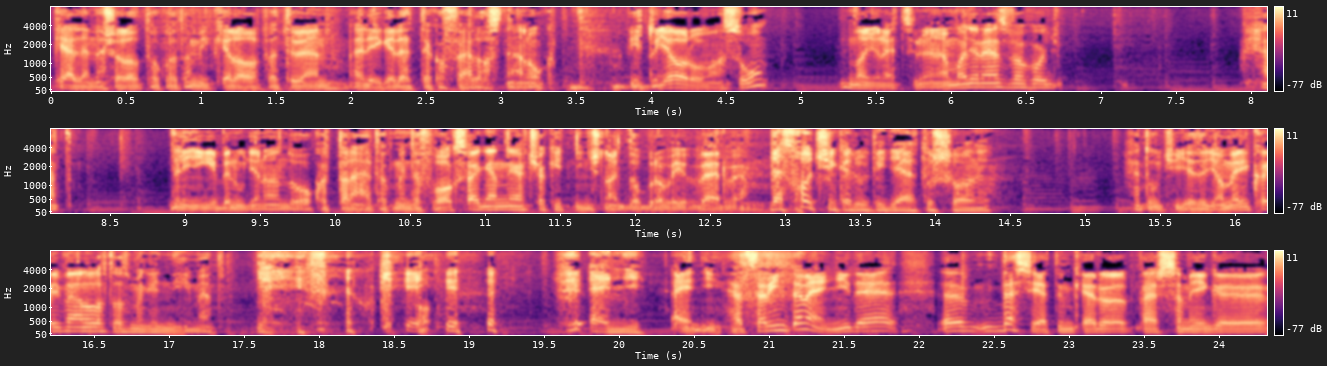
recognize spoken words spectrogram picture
kellemes adatokat, amikkel alapvetően elégedettek a felhasználók. Itt ugye arról van szó, nagyon egyszerűen elmagyarázva, hogy hát lényegében ugyanolyan dolgokat találtak, mint a Volkswagennél, csak itt nincs nagy dobra verve. De ezt hogy sikerült így eltusolni? Hát úgy, hogy ez egy amerikai vállalat, az meg egy német. Oké. Okay. Ennyi. Ennyi. Hát szerintem ennyi, de ö, beszéltünk erről persze még ö,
